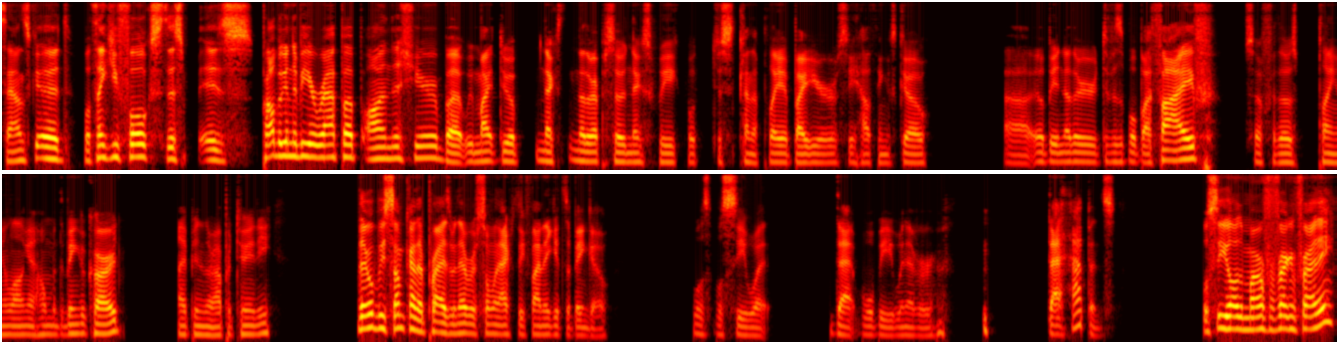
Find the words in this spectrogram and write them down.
Sounds good. Well, thank you, folks. This is probably going to be a wrap up on this year, but we might do a next another episode next week. We'll just kind of play it by ear, see how things go. Uh, it'll be another divisible by five. So for those playing along at home with the bingo card, might be another opportunity. There will be some kind of prize whenever someone actually finally gets a bingo. We'll we'll see what that will be whenever that happens. We'll see you all tomorrow for Fragging Friday.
